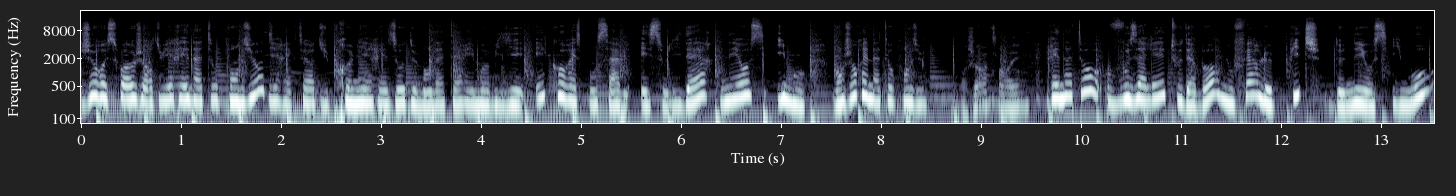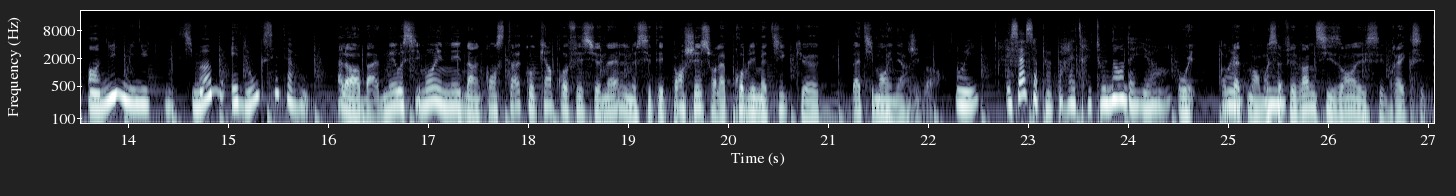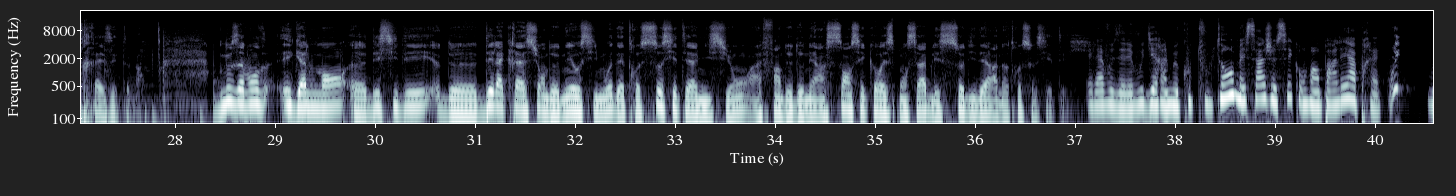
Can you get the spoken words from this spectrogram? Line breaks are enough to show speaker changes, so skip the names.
Je reçois aujourd'hui Renato Pondio, directeur du premier réseau de mandataires immobiliers éco-responsables et solidaires, Neos Imo. Bonjour Renato Pondio.
Bonjour Anne-Sandrine.
Renato, vous allez tout d'abord nous faire le pitch de Neos Imo en une minute maximum et donc c'est à vous.
Alors, bah, Neos Imo est né d'un constat qu'aucun professionnel ne s'était penché sur la problématique euh, du bâtiment énergivore.
Oui, et ça, ça peut paraître étonnant d'ailleurs.
Oui, complètement. Moi, ça
Mhm.
fait 26 ans et c'est vrai que c'est très étonnant. Nous avons également euh, décidé, de, dès la création de Neosimo, d'être société à mission afin de donner un sens éco-responsable et solidaire à notre société.
Et là, vous allez vous dire, elle me coupe tout le temps, mais ça, je sais qu'on va en parler après.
